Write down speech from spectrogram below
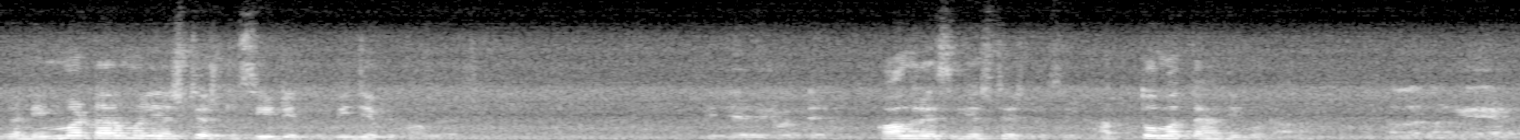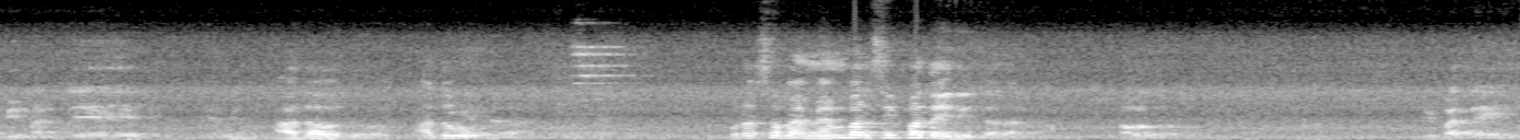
ಈಗ ನಿಮ್ಮ ಟರ್ಮಲ್ಲಿ ಎಷ್ಟೆಷ್ಟು ಸೀಟ್ ಇತ್ತು ಬಿಜೆಪಿ ಕಾಂಗ್ರೆಸ್? ಬಿಜೆಪಿ ಮತ್ತೆ? ಕಾಂಗ್ರೆಸ್ಗೆ ಎಷ್ಟೆಷ್ಟು ಸೀಟ್ ಹತ್ತು ಮತ್ತೆ ಹದಿಮೂರ. ಅಲ್ಲ ನಮಗೆ ಎಂ ಪಿ ಮತ್ತೆ ಅದೌದು. ಅದು ಪುರಸಭೆ ಮೆಂಬರ್ಸ್ ಇಪ್ಪತ್ತೈದು ಇದ್ದದಲ್ಲ ಹೌದು. ಇಪ್ಪತ್ತೈದು.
